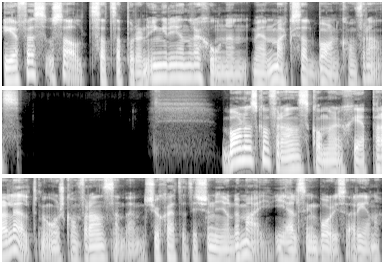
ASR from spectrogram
EFS och SALT satsar på den yngre generationen med en maxad barnkonferens. Barnens konferens kommer ske parallellt med årskonferensen den 26-29 maj i Helsingborgs arena.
